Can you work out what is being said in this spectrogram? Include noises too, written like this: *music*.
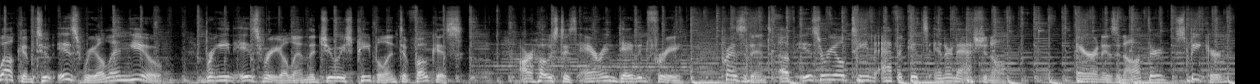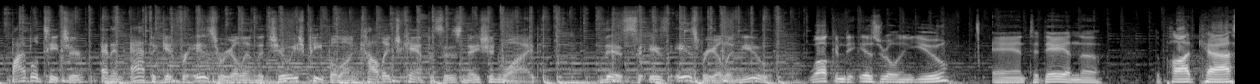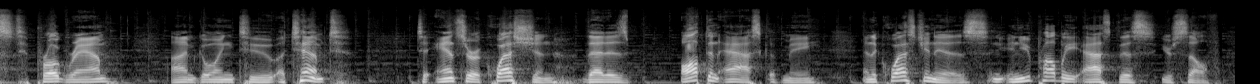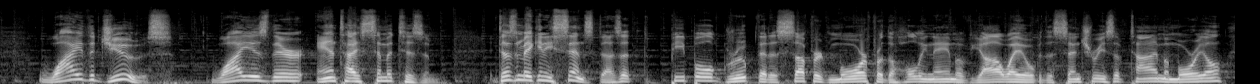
Welcome to Israel and You, bringing Israel and the Jewish people into focus. Our host is Aaron David Free, president of Israel Team Advocates International. Aaron is an author, speaker, Bible teacher, and an advocate for Israel and the Jewish people on college campuses nationwide. This is Israel and You. Welcome to Israel and You. And today in the, the podcast program, I'm going to attempt to answer a question that is often asked of me. And the question is, and you probably ask this yourself why the Jews? Why is there anti Semitism? It doesn't make any sense, does it? People group that has suffered more for the holy name of Yahweh over the centuries of time memorial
